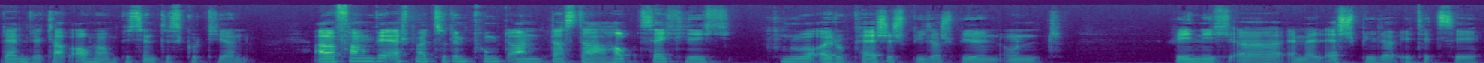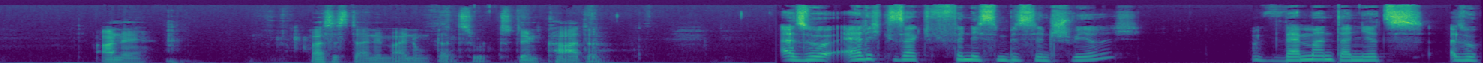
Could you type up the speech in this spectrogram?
werden wir, glaube ich, auch noch ein bisschen diskutieren. Aber fangen wir erstmal zu dem Punkt an, dass da hauptsächlich nur europäische Spieler spielen und wenig äh, MLS-Spieler etc. Anne, was ist deine Meinung dazu, zu dem Kader? Also ehrlich gesagt finde ich es ein bisschen schwierig. Wenn man dann jetzt, also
